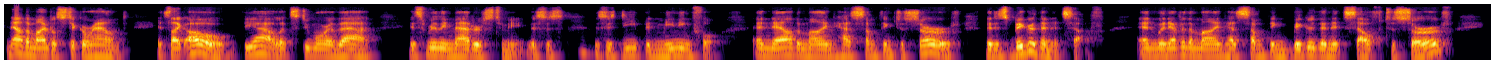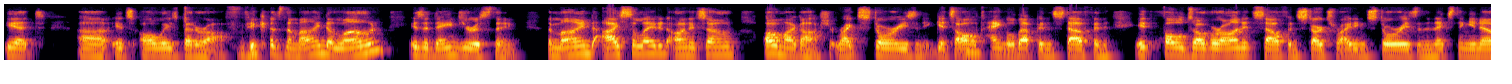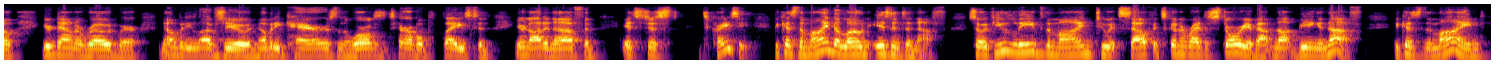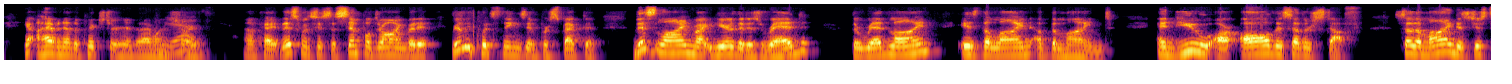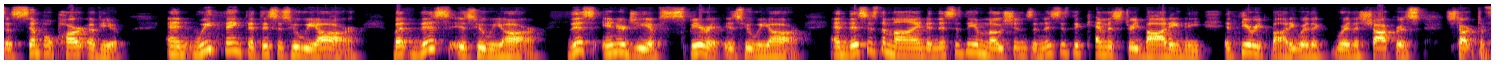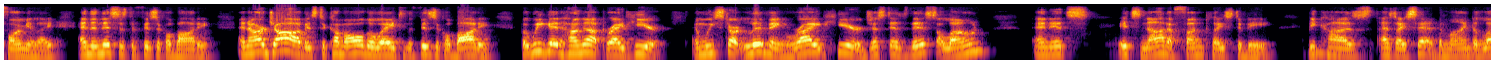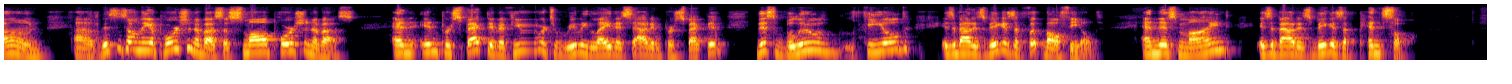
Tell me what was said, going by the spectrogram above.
now the mind will stick around it's like oh yeah let's do more of that. This really matters to me. This is mm-hmm. this is deep and meaningful. And now the mind has something to serve that is bigger than itself. And whenever the mind has something bigger than itself to serve, it uh, it's always better off because the mind alone is a dangerous thing. The mind isolated on its own, oh my gosh, it writes stories and it gets all mm-hmm. tangled up in stuff and it folds over on itself and starts writing stories. And the next thing you know, you're down a road where nobody loves you and nobody cares and the world is a terrible place and you're not enough. And it's just, it's crazy because the mind alone isn't enough. So if you leave the mind to itself, it's going to write a story about not being enough because the mind, yeah, I have another picture here that I want oh, to yes. show you. Okay, this one's just a simple drawing, but it really puts things in perspective. This mm-hmm. line right here that is red, the red line is the line of the mind, and you are all this other stuff. So the mind is just a simple part of you. And we think that this is who we are, but this is who we are. This energy of spirit is who we are. And this is the mind, and this is the emotions, and this is the chemistry body, the etheric body where the where the chakras start to formulate. And then this is the physical body. And our job is to come all the way to the physical body. But we get hung up right here and we start living right here, just as this alone. And it's it's not a fun place to be because as i said the mind alone uh, this is only a portion of us a small portion of us and in perspective, if you were to really lay this out in perspective, this blue field is about as big as a football field. And this mind is about as big as a pencil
